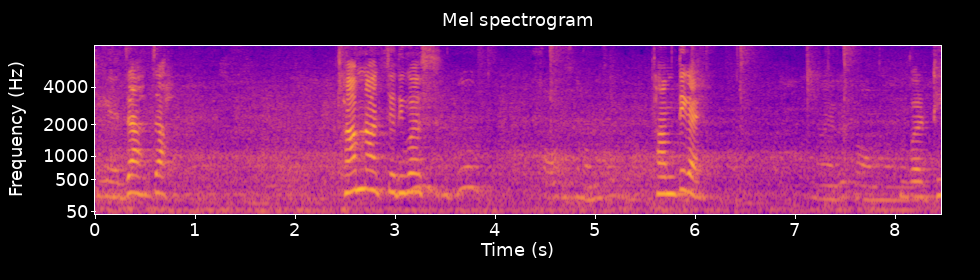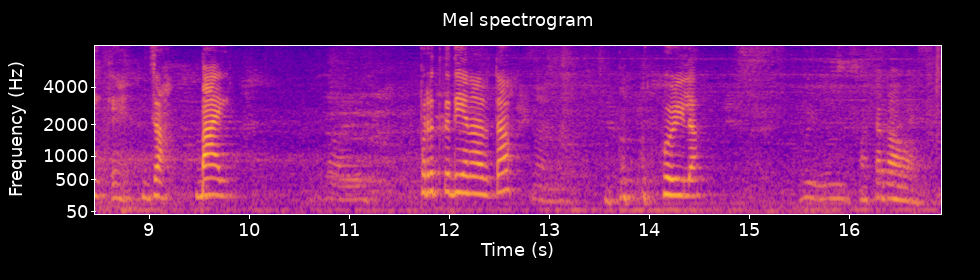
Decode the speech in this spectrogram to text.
ठीक आहे जा जा. थांब ना आजचे दिवस. थांबते काय? बरं ठीक आहे. जा. बाय परत कधी येणार आता? होळीला. आता गावात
